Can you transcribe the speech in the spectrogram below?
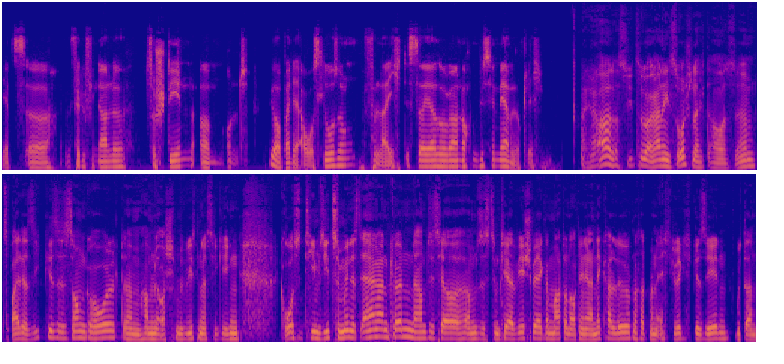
jetzt äh, im Viertelfinale zu stehen ähm, und ja, bei der Auslosung, vielleicht ist da ja sogar noch ein bisschen mehr möglich. Ja, das sieht sogar gar nicht so schlecht aus. Ähm, zweiter Sieg diese Saison geholt, ähm, haben ja auch schon bewiesen, dass sie gegen große Teams sie zumindest ärgern können. Da haben sie es ja, haben sie es dem THW schwer gemacht und auch den Neckar-Löwen, das hat man echt wirklich gesehen. Gut, dann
